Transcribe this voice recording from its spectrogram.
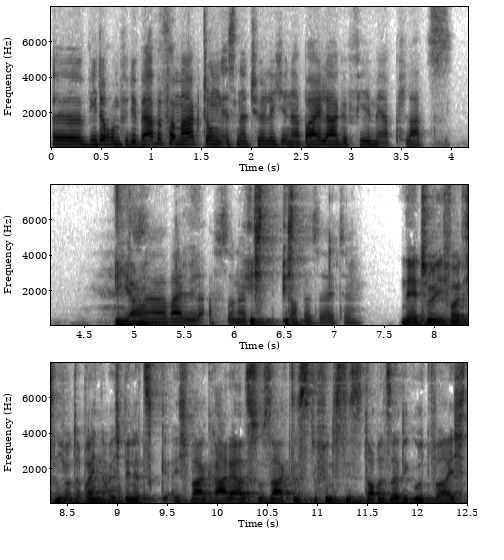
Äh, wiederum für die Werbevermarktung ist natürlich in der Beilage viel mehr Platz. Ja. Äh, weil auf so einer ich, Doppelseite. Nee, Entschuldigung, ich wollte dich nicht unterbrechen, aber ich bin jetzt, ich war gerade, als du sagtest, du findest diese Doppelseite gut, war ich,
